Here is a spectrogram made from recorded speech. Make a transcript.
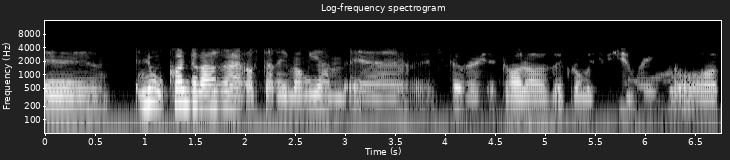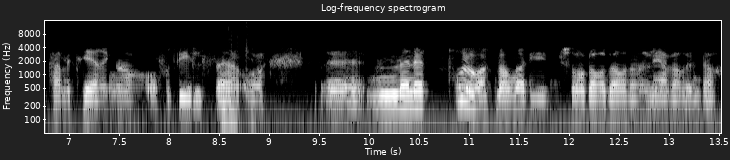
Eh, nå kan det være at det i mange hjem er større grad av økonomisk bekymring og permitteringer og fortvilelse. Og, eh, men jeg tror jo at mange av de sårbare barna lever under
